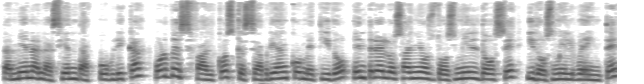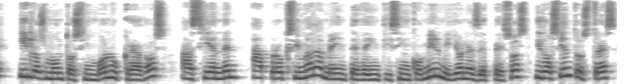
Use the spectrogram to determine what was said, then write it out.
también a la hacienda pública por desfalcos que se habrían cometido entre los años 2012 y 2020 y los montos involucrados ascienden a aproximadamente 25 mil millones de pesos y 203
